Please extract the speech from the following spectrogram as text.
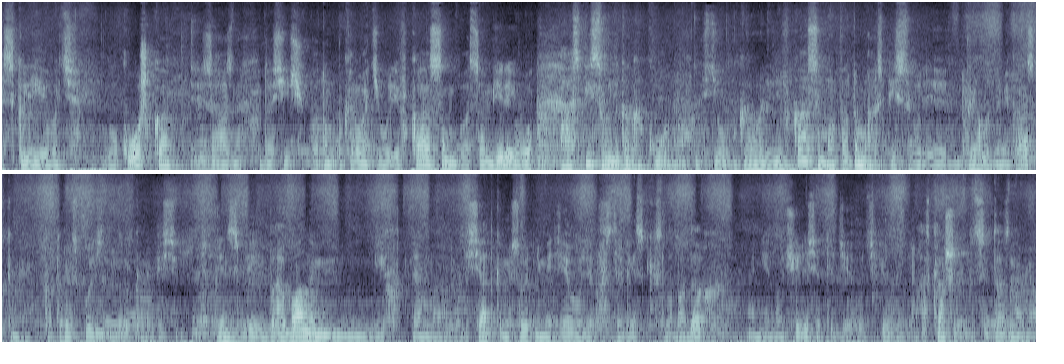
склеивать лукошко из разных досичек, потом покрывать его левкасом. На самом деле его расписывали как икону. То есть его покрывали левкасом, а потом расписывали природными красками, которые использовали в есть, в принципе, и барабаны их там десятками, сотнями делали в стрелецких слободах. Они научились это делать и вот раскрашивали по цвета знамен.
